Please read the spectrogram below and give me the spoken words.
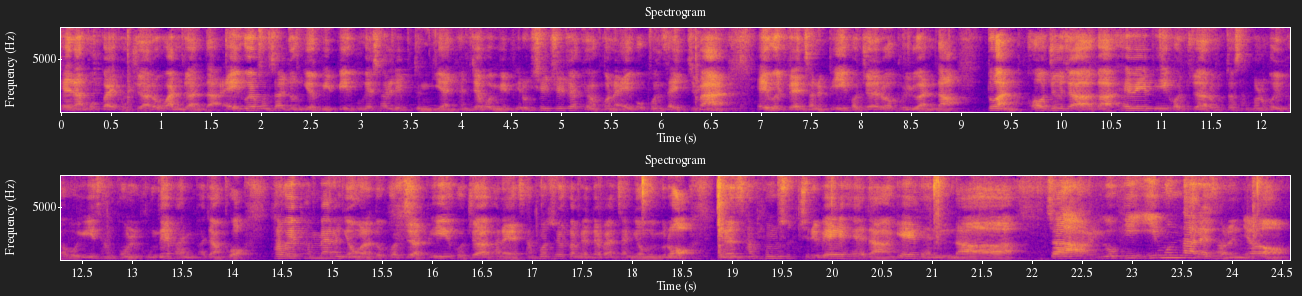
해당 국가의 거주자로 완주한다. A국에 본사를 기업이 B국에 설립 등기한 현재 법인이 비록 실질적 경영권은 A국 본사에 있지만 A국 입장에서는 비거주자로 분류한다. 또한 거주자가 해외 비거주자로부터 상품을 구입하고 이 상품을 국내에 반입하지 않고 타국에 판매하는 경우라도 거주자 비거주자 간의 상품 소유권 변동이 발생한 경우이므로 이는 상품 수출입에 해당하게 된다. 자 여기 이 문단에서는요.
